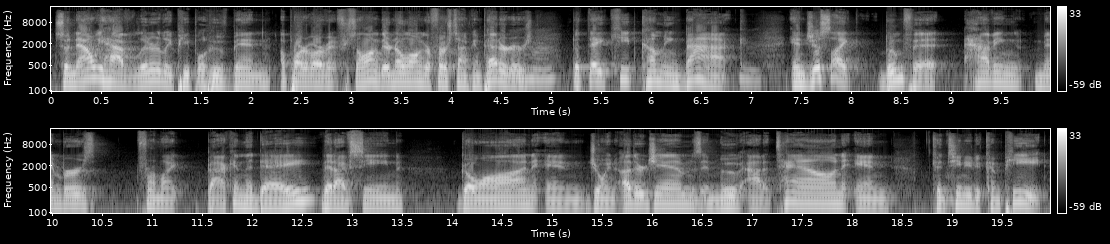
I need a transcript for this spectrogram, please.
So now we have literally people who've been a part of our event for so long. They're no longer first time competitors, mm-hmm. but they keep coming back. Mm. And just like BoomFit, having members from like back in the day that I've seen go on and join other gyms and move out of town and continue to compete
